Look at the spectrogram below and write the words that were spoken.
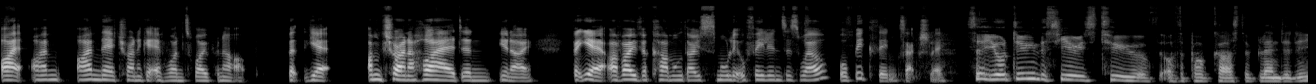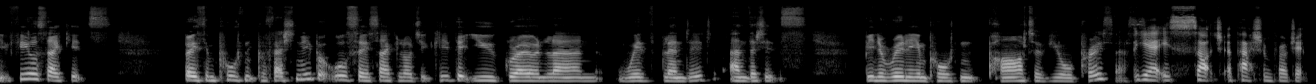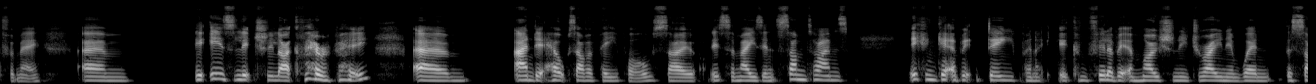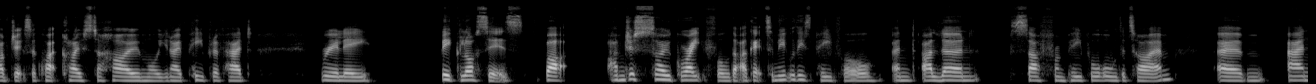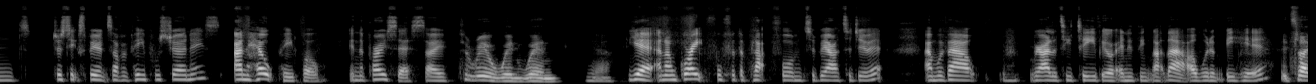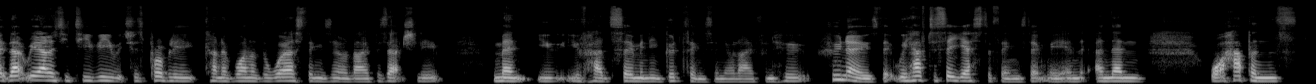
I I'm I'm there trying to get everyone to open up, but yet I'm trying to hide and you know. But yeah, I've overcome all those small little feelings as well, or big things actually. So you're doing the series two of of the podcast of Blended, and it feels like it's both important professionally, but also psychologically that you grow and learn with Blended, and that it's been a really important part of your process. Yeah, it's such a passion project for me. Um, it is literally like therapy, um, and it helps other people. So it's amazing. Sometimes it can get a bit deep and it, can feel a bit emotionally draining when the subjects are quite close to home or you know people have had really big losses but i'm just so grateful that i get to meet with these people and i learn stuff from people all the time um, and just experience other people's journeys and help people in the process so It's a real win-win. Yeah. yeah and i'm grateful for the platform to be able to do it and without reality tv or anything like that i wouldn't be here It's like that reality TV, which is probably kind of one of the worst things in your life, is actually meant you you've had so many good things in your life. And who who knows that we have to say yes to things, don't we? And and then what happens,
